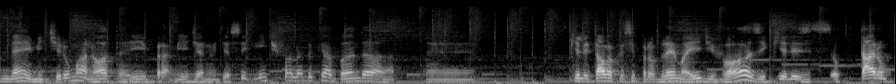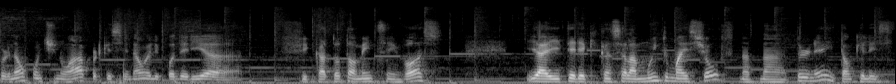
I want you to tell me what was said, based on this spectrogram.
né, emitiram uma nota aí pra mídia no dia seguinte falando que a banda é que ele estava com esse problema aí de voz e que eles optaram por não continuar, porque senão ele poderia ficar totalmente sem voz. E aí teria que cancelar muito mais shows na, na turnê, então que eles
